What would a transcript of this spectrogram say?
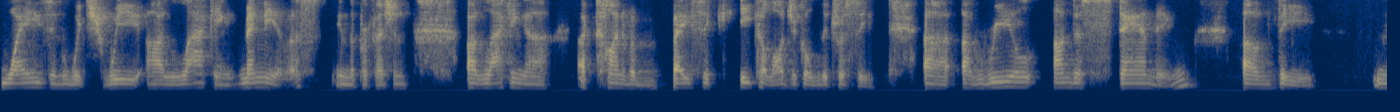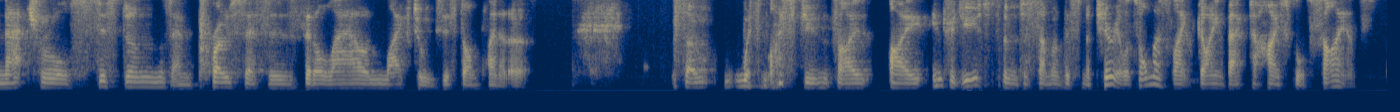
ways in which we are lacking, many of us in the profession are lacking a, a kind of a basic ecological literacy, uh, a real understanding of the natural systems and processes that allow life to exist on planet Earth. So with my students i i introduced them to some of this material. It's almost like going back to high school science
